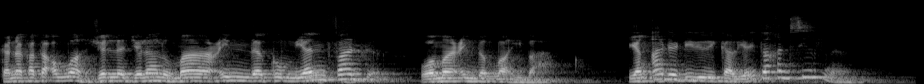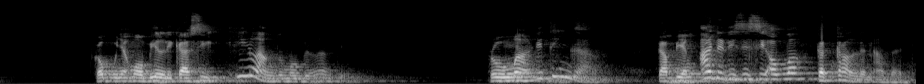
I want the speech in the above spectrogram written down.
Karena kata Allah Jalla Jalaluh ma indakum yanfad wa ma indallahi bah. Yang ada di diri kalian itu akan sirna. Kau punya mobil dikasih, hilang tuh mobil nanti. Rumah ditinggal. Tapi yang ada di sisi Allah kekal dan abadi.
